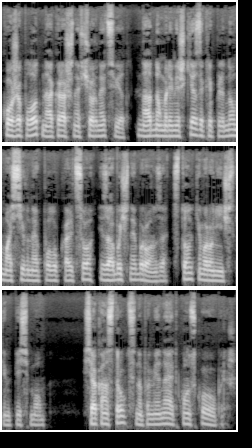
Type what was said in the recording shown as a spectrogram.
Кожа плотная, окрашенная в черный цвет. На одном ремешке закреплено массивное полукольцо из обычной бронзы с тонким руническим письмом. Вся конструкция напоминает конскую упряжь.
